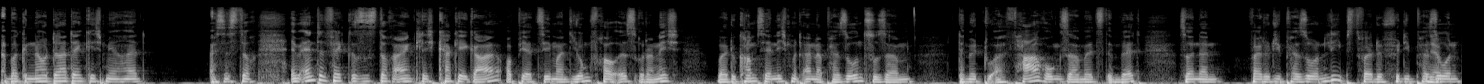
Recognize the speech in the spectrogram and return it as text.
Aber genau da denke ich mir halt, es ist doch, im Endeffekt ist es doch eigentlich kackegal, ob jetzt jemand Jungfrau ist oder nicht, weil du kommst ja nicht mit einer Person zusammen, damit du Erfahrung sammelst im Bett, sondern weil du die Person liebst, weil du für die Person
